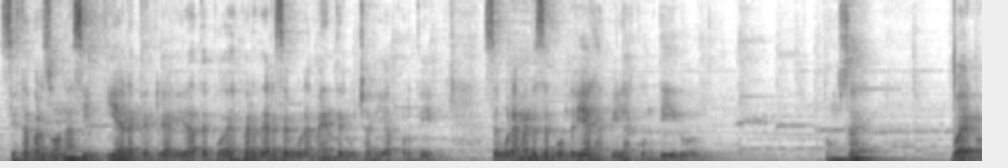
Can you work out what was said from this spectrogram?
Si esta persona sintiera que en realidad te puedes perder, seguramente lucharía por ti, seguramente se pondría las pilas contigo. Entonces, bueno,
